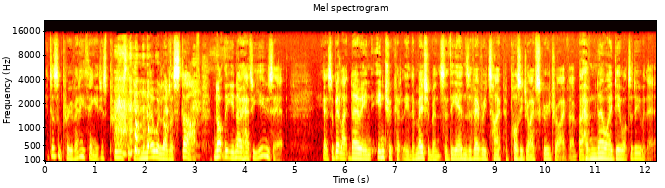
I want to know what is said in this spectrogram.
It doesn't prove anything. It just proves that you know a lot of stuff, not that you know how to use it." Yeah, it's a bit like knowing intricately the measurements of the ends of every type of posi drive screwdriver, but have no idea what to do with it.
